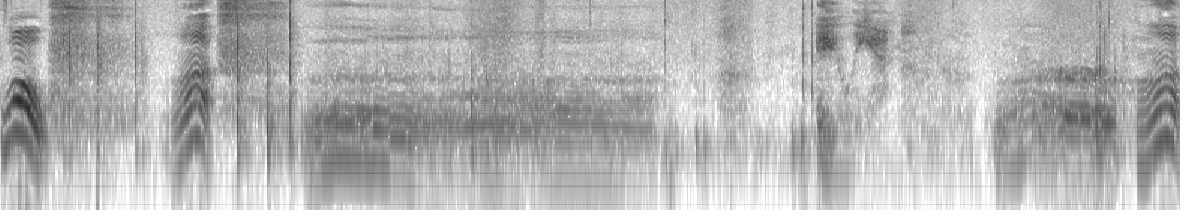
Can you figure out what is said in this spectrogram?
Whoa. Ah. Uh. Alien. Uh. Ah, ah,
